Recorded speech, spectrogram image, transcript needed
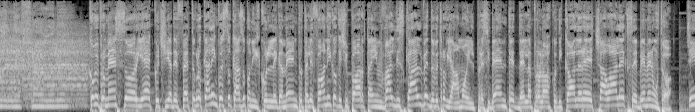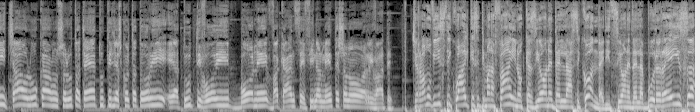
quelle fragole. Come promesso, rieccoci ad effetto glocale, in questo caso con il collegamento telefonico che ci porta in Val di Scalve dove troviamo il presidente della Proloco di Collere. Ciao Alex e benvenuto. Sì, ciao Luca, un saluto a te, a tutti gli ascoltatori e a tutti voi. Buone vacanze, finalmente sono arrivate. Ci eravamo visti qualche settimana fa in occasione della seconda edizione della Burr Race,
